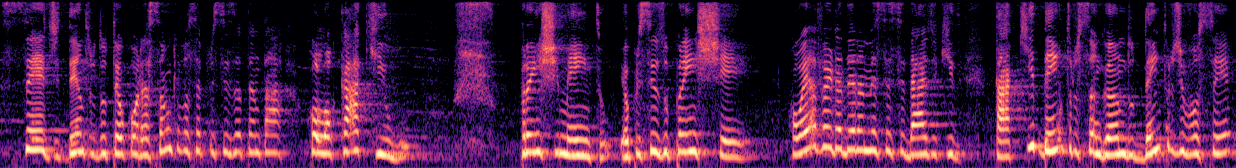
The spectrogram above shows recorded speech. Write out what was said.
sede dentro do teu coração que você precisa tentar colocar aquilo? Preenchimento. Eu preciso preencher. Qual é a verdadeira necessidade que está aqui dentro, sangrando dentro de você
